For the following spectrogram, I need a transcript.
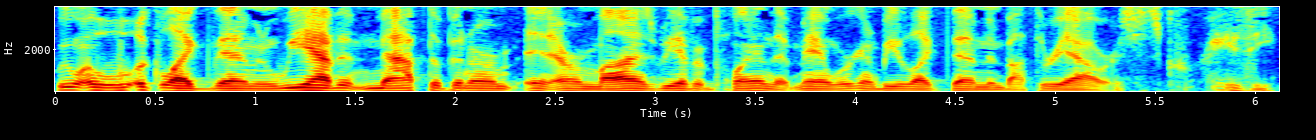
we want to look like them, and we have it mapped up in our in our minds. We have it planned that man, we're going to be like them in about three hours. It's crazy.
